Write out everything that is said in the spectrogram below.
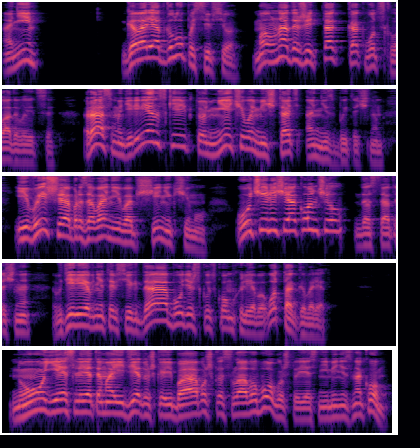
они говорят глупости все. Мол, надо жить так, как вот складывается. Раз мы деревенские, то нечего мечтать о несбыточном. И высшее образование вообще ни к чему. Училище окончил? Достаточно. В деревне ты всегда будешь с куском хлеба. Вот так говорят. Ну, если это мои дедушка и бабушка, слава богу, что я с ними не знаком.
